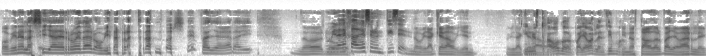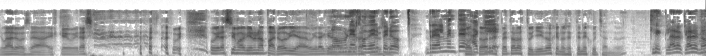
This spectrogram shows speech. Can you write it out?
o viene en la silla de ruedas o viene arrastrándose para llegar ahí. No, no hubiera dejado de ser un teaser. No hubiera quedado bien. y no está Odor para llevarle encima. Y no está Odor para llevarle, claro. O sea, es que hubiera sido... hubiera sido más bien una parodia. Hubiera quedado no, hombre, joder, pero realmente Con aquí... todo respeto a los tullidos que nos estén escuchando, ¿eh? Que claro, claro, no.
